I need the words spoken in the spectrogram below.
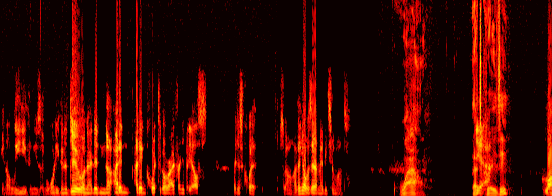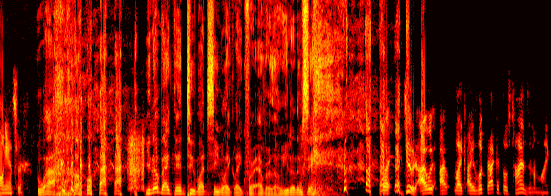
you know, leave. And he's like, well, what are you gonna do? And I didn't know, I didn't, I didn't quit to go ride for anybody else. I just quit. So I think I was there maybe two months. Wow. That's Yeah. crazy. Long answer. Wow. you know, back then, two months seemed like like forever, though. You know what I'm saying? But dude, I would, I like, I look back at those times and I'm like,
